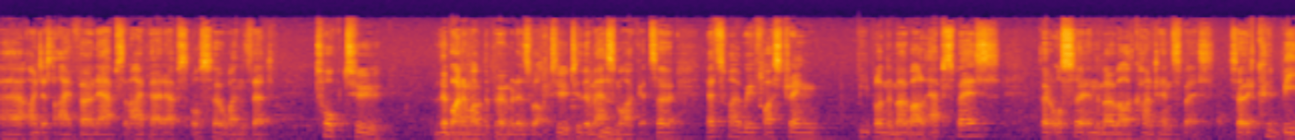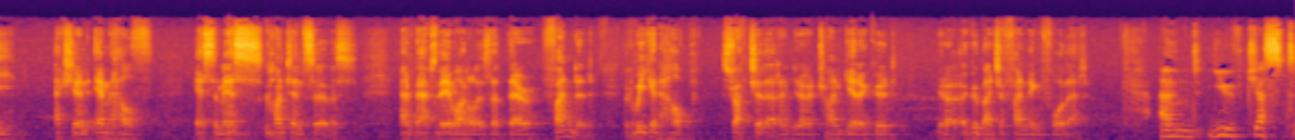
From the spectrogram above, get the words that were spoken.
uh, aren't just iPhone apps and iPad apps, also ones that talk to the bottom of the pyramid as well, to, to the mass mm. market. So that's why we're fostering people in the mobile app space but also in the mobile content space. So it could be actually an mHealth SMS content service, and perhaps their model is that they're funded, but we can help structure that and you know try and get a good you know a good bunch of funding for that. And you've just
